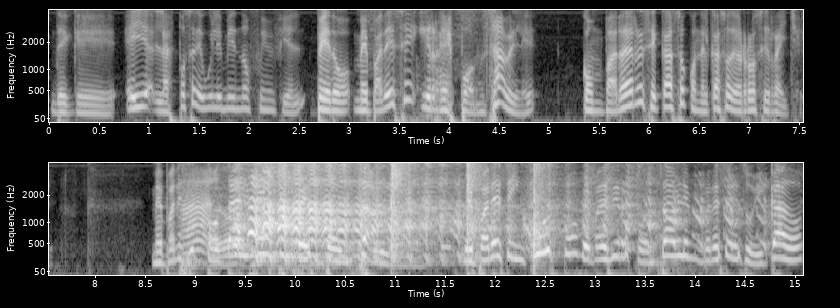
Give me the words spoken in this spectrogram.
de que ella, la esposa de Will Smith no fue infiel, pero me parece irresponsable comparar ese caso con el caso de Ross y Rachel. Me parece Ah, no. totalmente irresponsable. Me parece injusto, me parece irresponsable, me parece desubicado,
